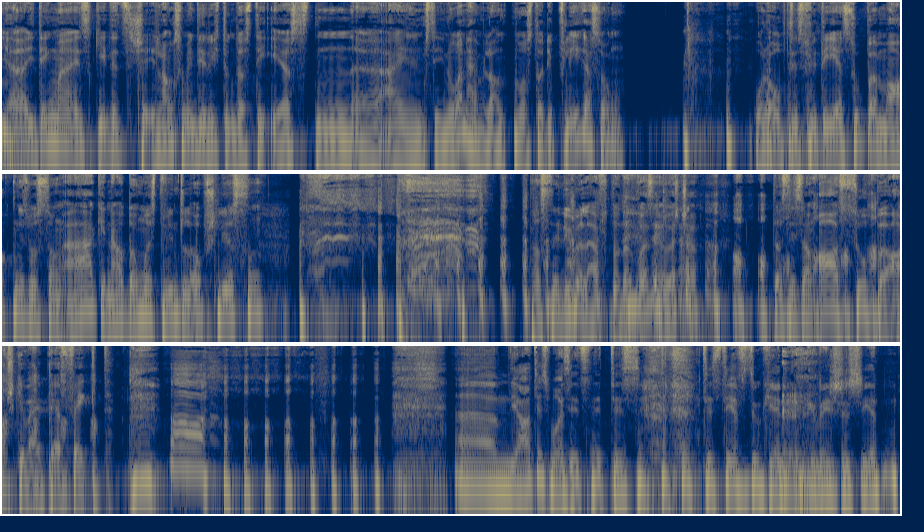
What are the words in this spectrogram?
Ja, ich denke mal, es geht jetzt langsam in die Richtung, dass die ersten äh, auch im Seniorenheim landen, was da die Pfleger sagen. Oder ob das für die ein super Marken ist, was sagen, ah, genau, da musst du Windel abschließen. Dass es nicht überläuft, oder? Weiß ich, weißt schon? Dass die sagen, ah, super, Arschgeweih, perfekt. Ähm, ja, das weiß ich jetzt nicht. Das, das darfst du gerne recherchieren.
